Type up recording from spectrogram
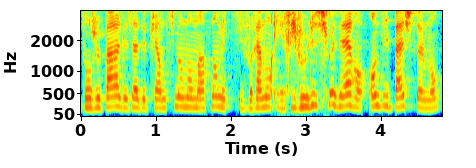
dont je parle déjà depuis un petit moment maintenant, mais qui vraiment est révolutionnaire en, en 10 pages seulement.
